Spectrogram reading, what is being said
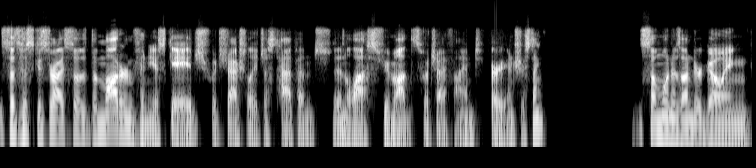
So this gives rise. So the modern Phineas Gage, which actually just happened in the last few months, which I find very interesting. Someone is undergoing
